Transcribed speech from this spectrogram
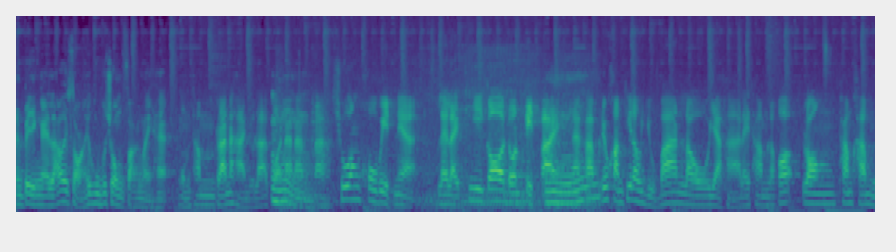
มันเป็นยังไงเล่าให้สองให้คุณผู้ชมฟังหน่อยฮะ ผมทำร้านอาหารอยู่แล้วก่อนหน้านั้นอืมนะช่วงโควิดเนี่ย หลาย ๆ ที่ก็โดนปิดไปอืมนะครับด้วยความที่เราอยู่บ้านเราอยากหาอะไรทำแล้วก็ลองทำขาหมู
